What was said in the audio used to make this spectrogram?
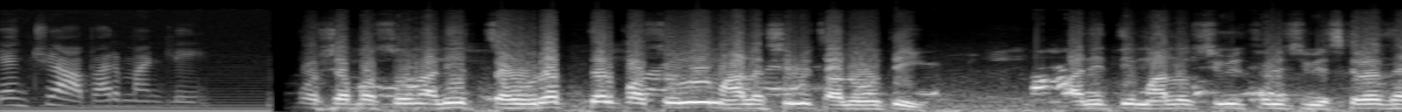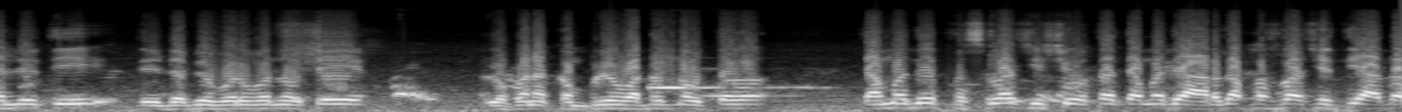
यांचे आभार मानले. वर्षापासून आणि चौऱ्याहत्तरपासून महालक्ष्मी चालू होती. आणि ती महालक्ष्मी थोडीशी विस्कळीत झाली होती. ते डबे बरोबर नव्हते. लोकांना कम्प्युटर वाटत नव्हतं. त्यामध्ये फसला शेती होता त्यामध्ये अर्धा फसला शेती अर्धा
